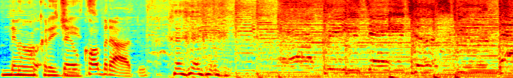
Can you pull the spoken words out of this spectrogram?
Não acredito. Tenho cobrado. Every day just doing that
